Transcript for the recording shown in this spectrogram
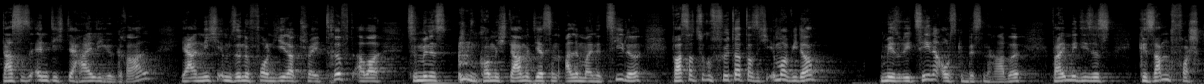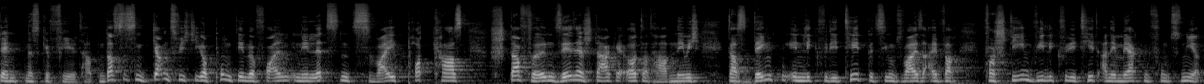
das ist endlich der heilige Gral. Ja, nicht im Sinne von jeder Trade trifft, aber zumindest komme ich damit jetzt an alle meine Ziele, was dazu geführt hat, dass ich immer wieder mir so die Zähne ausgebissen habe, weil mir dieses Gesamtverständnis gefehlt hat. Und das ist ein ganz wichtiger Punkt, den wir vor allem in den letzten zwei Podcast-Staffeln sehr, sehr stark erörtert haben, nämlich das Denken in Liquidität, beziehungsweise einfach verstehen, wie Liquidität an den Märkten funktioniert.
